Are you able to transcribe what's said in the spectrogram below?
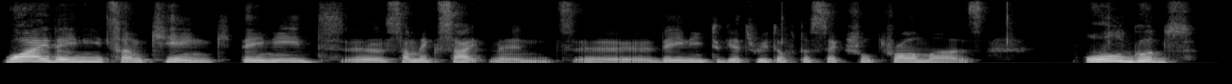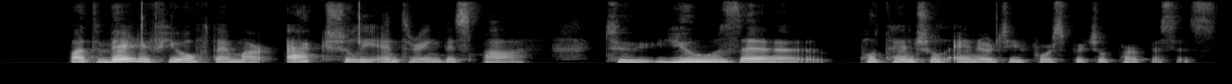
Why they need some kink, they need uh, some excitement, uh, they need to get rid of the sexual traumas. All good, but very few of them are actually entering this path to use a potential energy for spiritual purposes.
